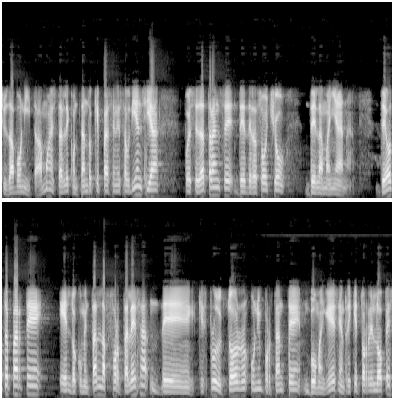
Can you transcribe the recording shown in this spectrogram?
Ciudad Bonita. Vamos a estarle contando qué pasa en esta audiencia, pues se da trance desde las 8 de la mañana. De otra parte, el documental La Fortaleza, de que es productor un importante bomangués, Enrique Torres López,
